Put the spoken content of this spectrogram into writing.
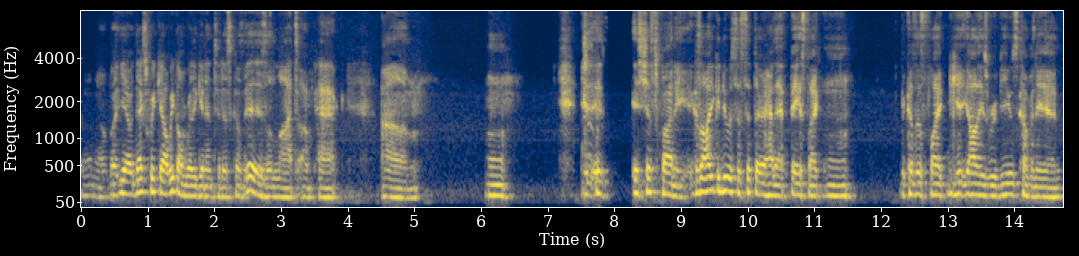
I don't know. But yeah, next week, y'all, we're gonna really get into this because it is a lot to unpack. Um, mm, it, it, it's just funny because all you can do is just sit there and have that face like, mm, because it's like you get all these reviews coming in,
